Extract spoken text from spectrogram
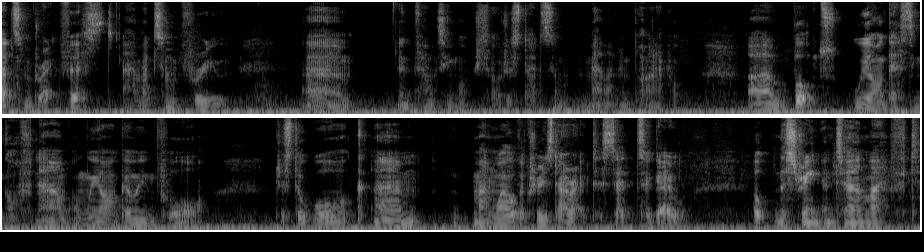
Had some breakfast. I've had some fruit. Um, didn't fancy much, so I just had some melon and pineapple. Um, but we are getting off now, and we are going for just a walk. Um, Manuel, the cruise director, said to go up the street and turn left,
